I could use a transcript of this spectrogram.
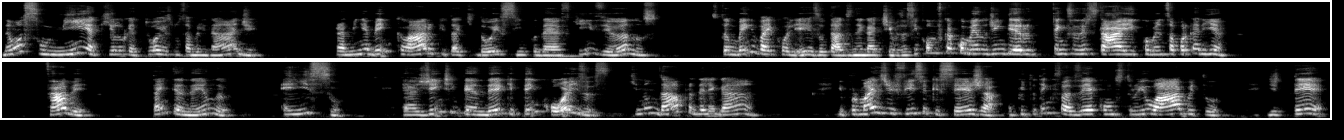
não assumir aquilo que é tua responsabilidade, para mim é bem claro que daqui 2, 5, 10, 15 anos, você também vai colher resultados negativos, assim como ficar comendo o dia inteiro, tem que se exercitar e comendo essa porcaria. Sabe? Tá entendendo? É isso. É a gente entender que tem coisas que não dá para delegar. E por mais difícil que seja, o que tu tem que fazer é construir o hábito de ter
